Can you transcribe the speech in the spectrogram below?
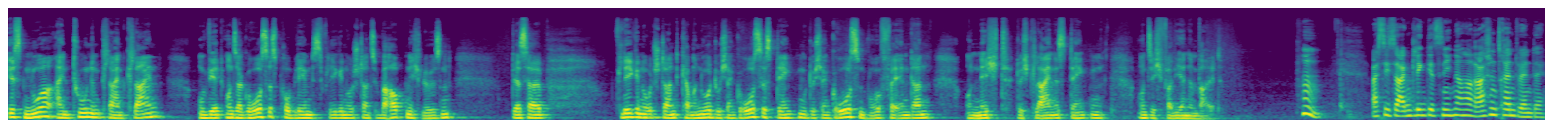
ist nur ein Tun im Klein-Klein und wird unser großes Problem des Pflegenotstands überhaupt nicht lösen. Deshalb Pflegenotstand kann man nur durch ein großes Denken, durch einen großen Wurf verändern und nicht durch kleines Denken und sich verlieren im Wald. Hm. Was Sie sagen, klingt jetzt nicht nach einer raschen Trendwende.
